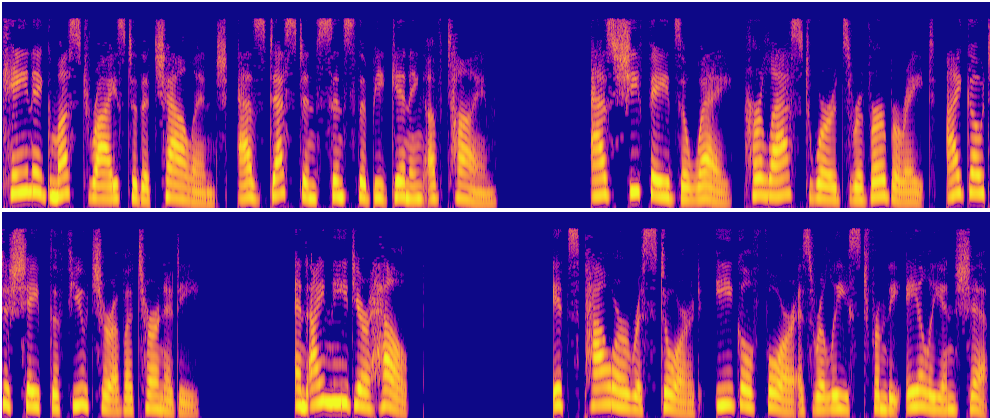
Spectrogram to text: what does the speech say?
Koenig must rise to the challenge, as destined since the beginning of time. As she fades away, her last words reverberate, I go to shape the future of eternity. And I need your help. Its power restored, Eagle 4 is released from the alien ship.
